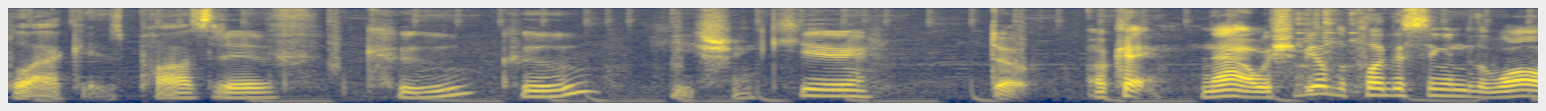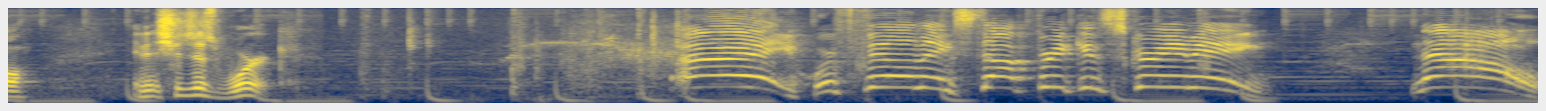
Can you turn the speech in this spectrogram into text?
Black is positive. Cool, cool. Heat shrink here. Dope. Okay, now we should be able to plug this thing into the wall and it should just work. Hey, we're filming. Stop freaking screaming. Now.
